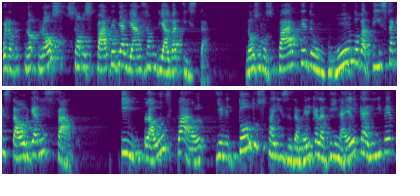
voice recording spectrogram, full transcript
Bueno, no, nós somos parte da Aliança Mundial Batista. Somos parte de um mundo batista que está organizado. E a UFPAL tem todos os países da América Latina, o Caribe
